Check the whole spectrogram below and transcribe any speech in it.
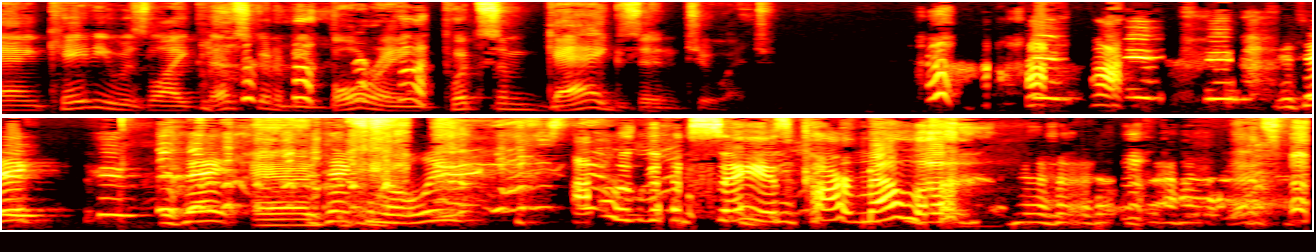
And Katie was like, "That's going to be boring. Put some gags into it." Is that is that And is that cannoli? I was going to say it's Carmela. that's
